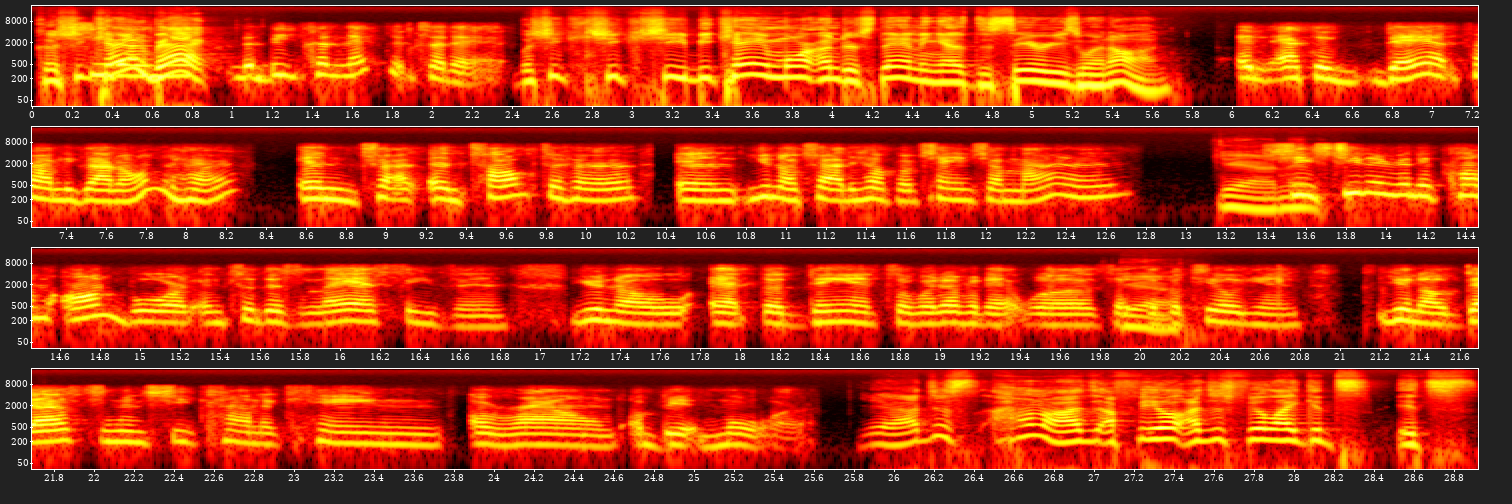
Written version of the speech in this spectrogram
Because she, she came back, to be connected to that. but she she she became more understanding as the series went on. and after dad probably got on to her and tried and talked to her and you know tried to help her change her mind Yeah, she then- she didn't really come on board until this last season you know at the dance or whatever that was at Yeah. the battalion you know that's when she kind of came around a bit more Yeah, I just I don't know. I, I feel I just feel like it's it's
